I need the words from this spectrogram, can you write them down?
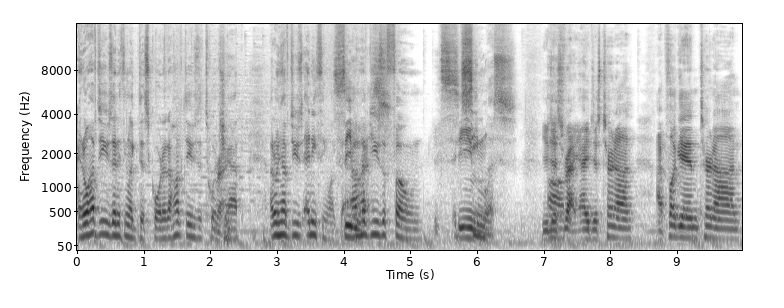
I don't have to use anything like Discord. I don't have to use a Twitch Right. app. I don't have to use anything like that. I don't have to use a phone. It's seamless. You just Um, right. I just turn on. I plug in, turn on.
